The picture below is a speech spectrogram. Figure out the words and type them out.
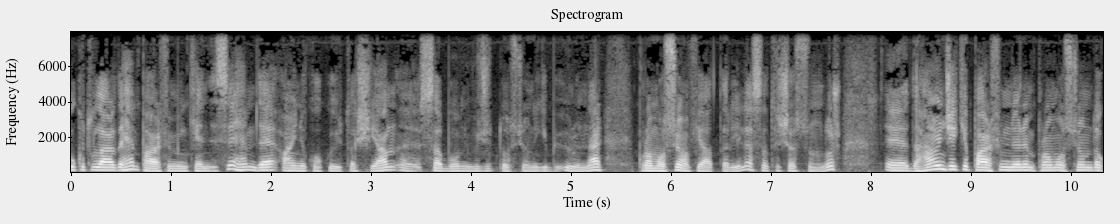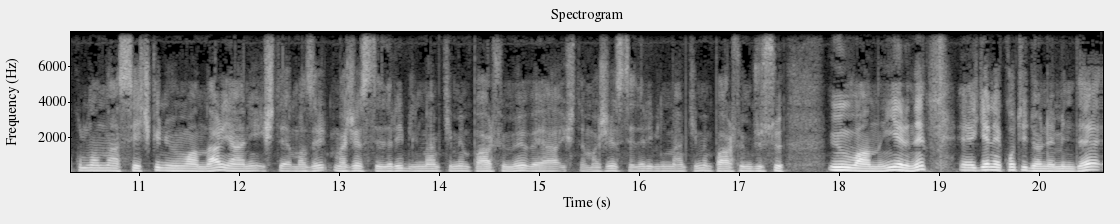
Bu kutularda hem parfümün kendisi hem de aynı kokuyu taşıyan e, sabun, vücut losyonu gibi ürünler promosyon fiyatlarıyla satışa sunulur. E, daha önceki parfümlerin promosyonunda kullanılan seçkin ünvanlar yani işte majesteleri bilmem kimin parfümü veya işte majesteleri bilmem kimin parfümcüsü ünvanının yerine e, gene Coty döneminde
